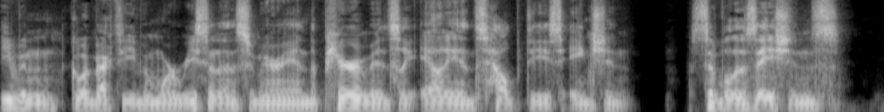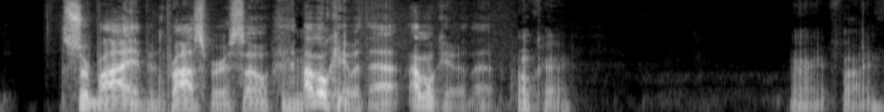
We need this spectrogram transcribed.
even going back to even more recent than Sumerian, the pyramids, like aliens, helped these ancient civilizations survive and prosper. So Mm-hmm. I'm okay with that. I'm okay with that. Okay. All right, fine.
